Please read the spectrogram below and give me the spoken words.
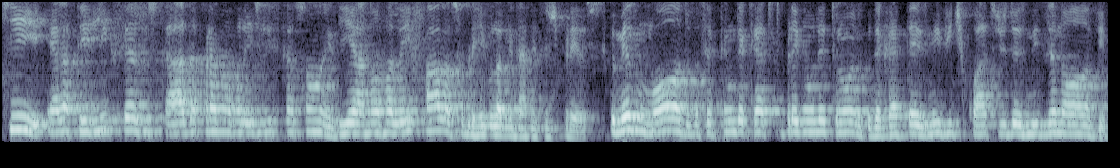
que ela teria que ser ajustada para a nova lei de licitações. E a nova lei fala sobre regulamentar pesquisa de preço. Do mesmo modo, você tem um decreto do pregão eletrônico, o decreto 10.024 de 2019.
